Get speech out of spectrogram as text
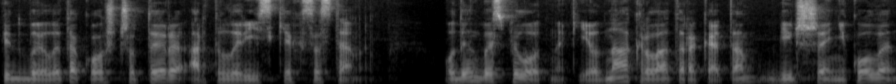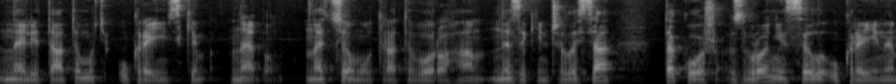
Підбили також 4 артилерійських системи. Один безпілотник і одна крилата ракета більше ніколи не літатимуть українським небом. На цьому втрати ворога не закінчилися. Також Збройні сили України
